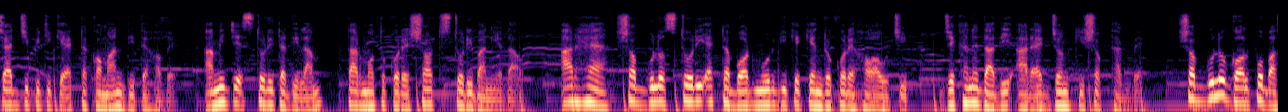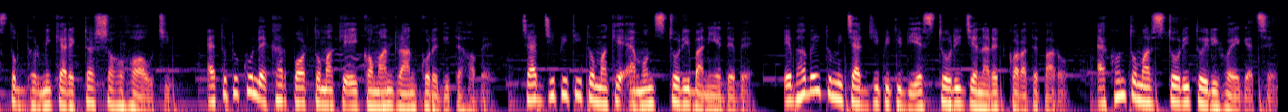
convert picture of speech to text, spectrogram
চ্যাট জিপিটিকে একটা কমান্ড দিতে হবে। আমি যে স্টোরিটা দিলাম, তার মতো করে শর্ট স্টোরি বানিয়ে দাও। আর হ্যাঁ সবগুলো স্টোরি একটা বড মুরগিকে কেন্দ্র করে হওয়া উচিত, যেখানে দাদি আর একজন কৃষক থাকবে। সবগুলো গল্প বাস্তবধর্মী ক্যারেক্টার সহ হওয়া উচিত। এতটুকু লেখার পর তোমাকে এই কমান্ড রান করে দিতে হবে। চ্যাট জিপিটি তোমাকে এমন স্টোরি বানিয়ে দেবে। এভাবেই তুমি চ্যাট জিপিটি দিয়ে স্টোরি জেনারেট করাতে পারো। এখন তোমার স্টোরি তৈরি হয়ে গেছে।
